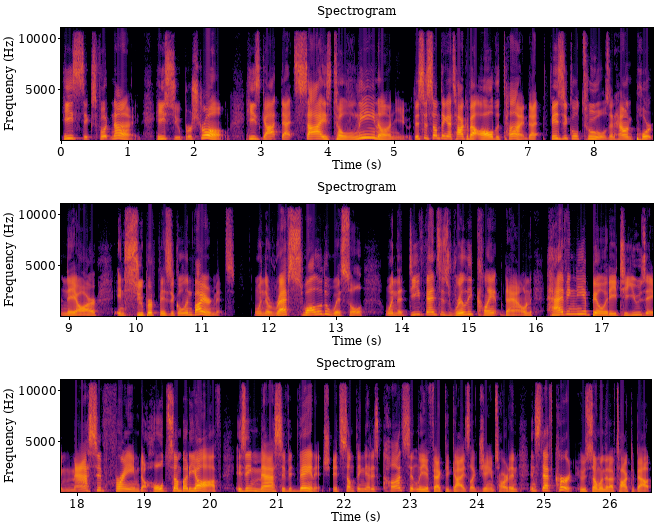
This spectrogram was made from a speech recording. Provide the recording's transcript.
He's six foot nine. He's super strong. He's got that size to lean on you. This is something I talk about all the time that physical tools and how important they are in super physical environments. When the refs swallow the whistle, when the defense is really clamped down, having the ability to use a massive frame to hold somebody off is a massive advantage. It's something that has constantly affected guys like James Harden and Steph Curry, who's someone that I've talked about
